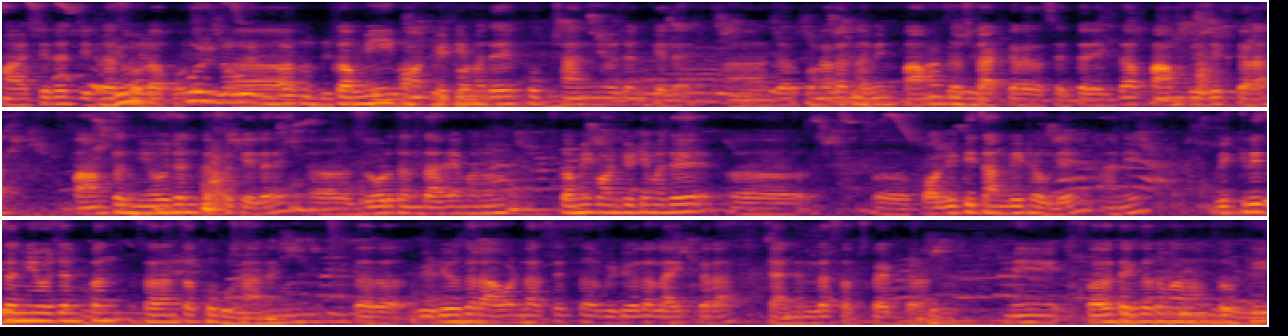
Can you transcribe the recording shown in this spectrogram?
माळशिरस जिल्हा सोलापूर. कमी क्वांटिटीमध्ये खूप छान नियोजन केलंय. जर कोणाला नवीन फार्म जर स्टार्ट करायचं असेल तर एकदा फार्म व्हिजिट करा. फार्मचं नियोजन कसं केलंय? अं, जोडधंदा आहे म्हणून कमी क्वांटिटीमध्ये क्वालिटी चांगली ठेवली आहे आणि विक्रीचं नियोजन पण सरांचं खूप छान आहे. तर व्हिडिओ जर आवडला असेल तर व्हिडिओला लाईक करा चॅनलला सबस्क्राईब करा. मी परत एकदा तुम्हाला सांगतो की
